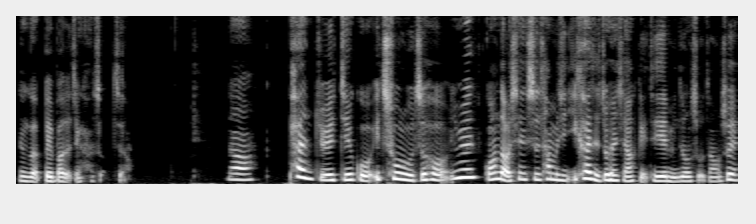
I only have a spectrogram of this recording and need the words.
那个被报的健康手账。那判决结果一出炉之后，因为广岛县市他们一开始就很想要给这些民众手账，所以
